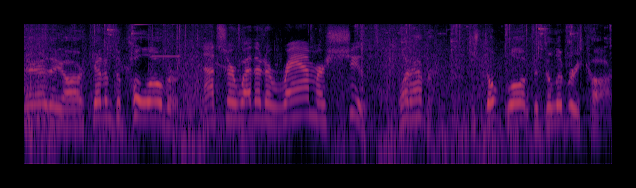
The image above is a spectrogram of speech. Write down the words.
There they are. Get him to pull over. Not sure whether to ram or shoot. Whatever. Just don't blow up the delivery car.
